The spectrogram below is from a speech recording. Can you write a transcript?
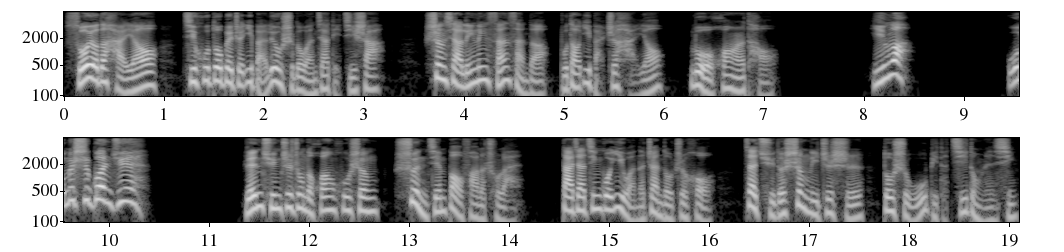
所有的海妖几乎都被这一百六十个玩家给击杀，剩下零零散散的不到一百只海妖落荒而逃。赢了，我们是冠军！人群之中的欢呼声瞬间爆发了出来。大家经过一晚的战斗之后，在取得胜利之时，都是无比的激动人心。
